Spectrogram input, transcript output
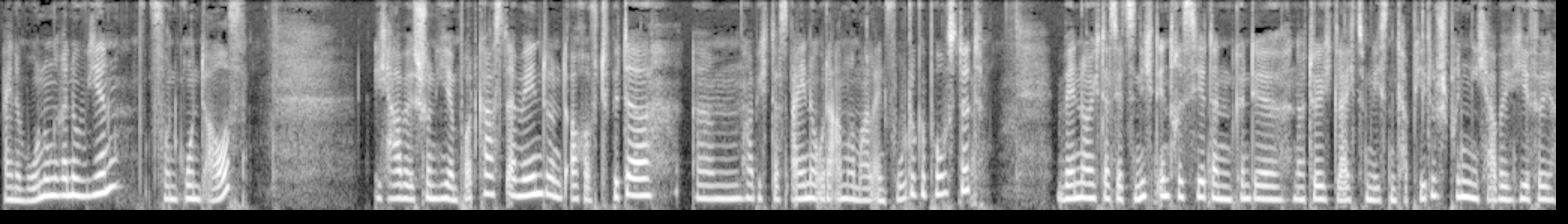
eine Wohnung renovieren von Grund auf. Ich habe es schon hier im Podcast erwähnt und auch auf Twitter ähm, habe ich das eine oder andere Mal ein Foto gepostet. Wenn euch das jetzt nicht interessiert, dann könnt ihr natürlich gleich zum nächsten Kapitel springen. Ich habe hierfür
